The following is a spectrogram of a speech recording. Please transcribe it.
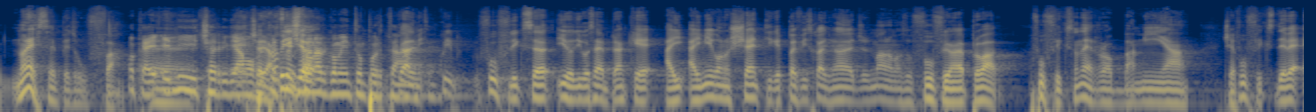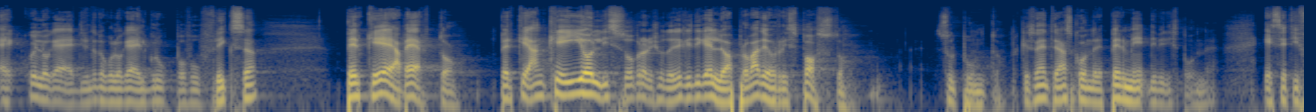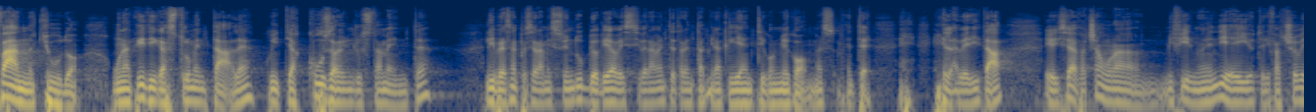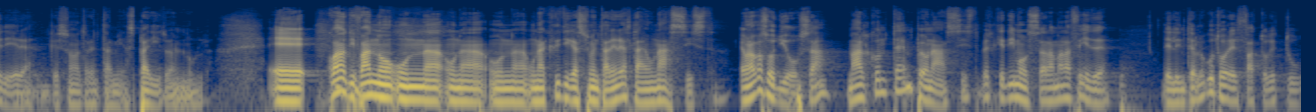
non è sempre truffa. Ok, e lì ci arriviamo Eh, perché quindi questo è un argomento importante. Guardami, qui Fuflix, io lo dico sempre anche ai, ai miei conoscenti che poi fiscali dicono, ah, Germano, ma su Fuflix non hai provato. Fuflix non è roba mia, cioè Fuflix deve, è quello che è, è diventato quello che è il gruppo Fuflix, perché è aperto, perché anche io lì sopra ho ricevuto delle critiche e le ho approvate e ho risposto sul punto, perché se non ti nascondere, per me devi rispondere. E se ti fanno, chiudo, una critica strumentale, quindi ti accusano ingiustamente, lì per esempio si era messo in dubbio che io avessi veramente 30.000 clienti col mio e-commerce, mentre è, la verità, e io dissi, "Dai, facciamo una, mi firmi un NDA io te li faccio vedere che sono 30.000, sparito nel nulla. E quando ti fanno un- una, una- una critica strumentale, in realtà è un assist, è una cosa odiosa, ma al contempo è un assist perché dimostra la malafede dell'interlocutore e il fatto che tu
